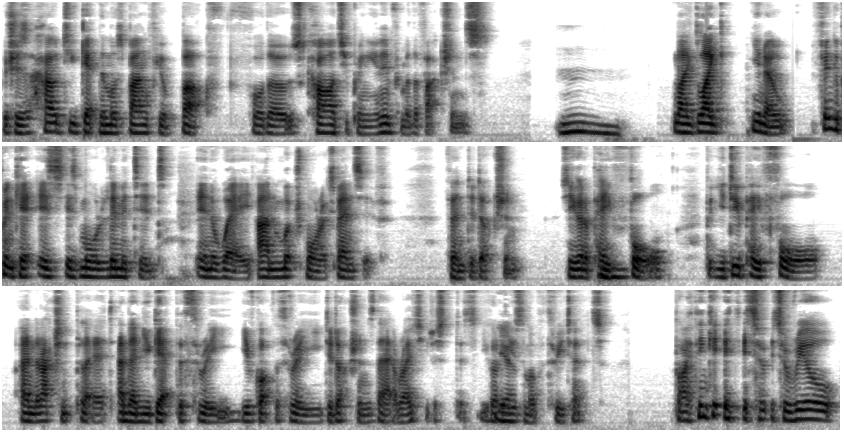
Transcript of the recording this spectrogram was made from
which is how do you get the most bang for your buck for those cards you're bringing in from other factions Mm. like like you know fingerprint kit is is more limited in a way and much more expensive than deduction so you got to pay Mhm. four but you do pay four and an action play it and then you get the three you've got the three deductions there right you just you got to Yeah. use them over three turns but I think it, it, it's a, it's a real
